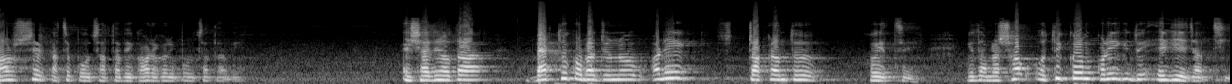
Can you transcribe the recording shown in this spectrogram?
মানুষের কাছে পৌঁছাতে হবে, ঘরে ঘরে পৌঁছাতে হবে। এই স্বাধীনতা ব্যর্থ করবার জন্য অনেক চক্রান্ত হয়েছে, কিন্তু আমরা সব অতিক্রম করেই কিন্তু এগিয়ে যাচ্ছি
